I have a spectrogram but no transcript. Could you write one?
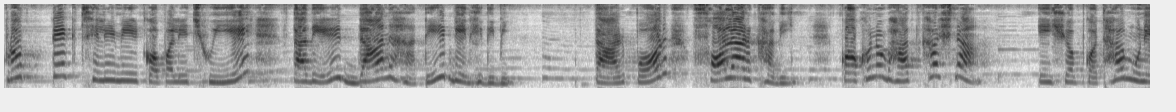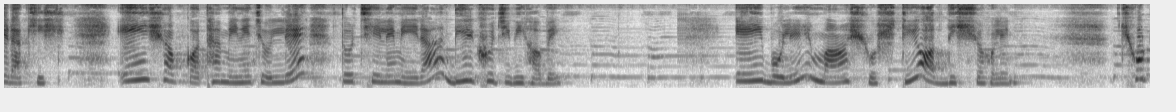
প্রত্যেক ছেলে মেয়ের কপালে ছুঁয়ে তাদের ডান হাতে বেঁধে দিবি। তারপর ফল আর খাবি। কখনো ভাত খাস না? এইসব কথা মনে রাখিস। এই সব কথা মেনে চললে তোর ছেলে মেয়েরা দীর্ঘজীবী হবে। এই বলে মা ষষ্ঠী অদৃশ্য হলেন। ছোট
